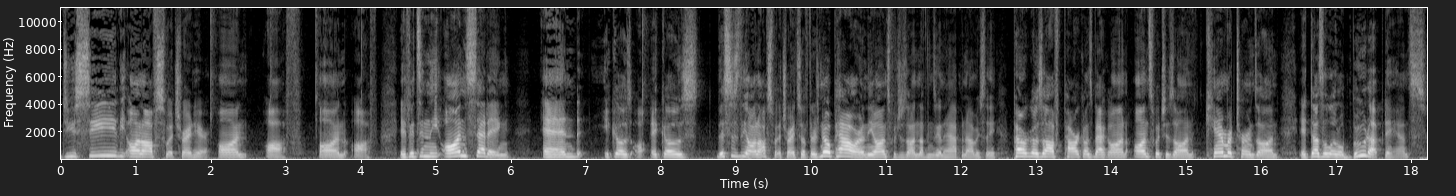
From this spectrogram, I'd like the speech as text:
do you see the on-off switch right here? On, off, on, off. If it's in the on setting and it goes, it goes this is the on off switch, right? So if there's no power and the on switch is on, nothing's going to happen, obviously. Power goes off, power comes back on, on switch is on, camera turns on, it does a little boot up dance.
